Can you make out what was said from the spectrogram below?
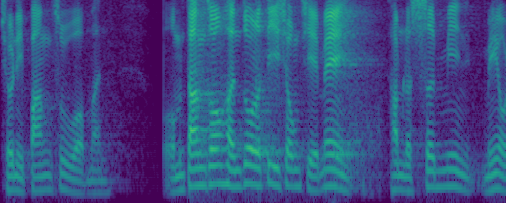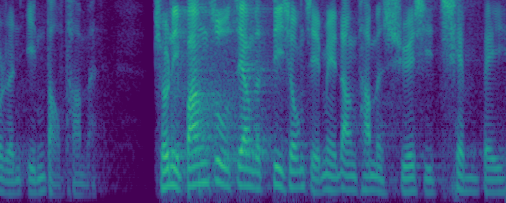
求你帮助我们。我们当中很多的弟兄姐妹，他们的生命没有人引导他们。求你帮助这样的弟兄姐妹，让他们学习谦卑，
